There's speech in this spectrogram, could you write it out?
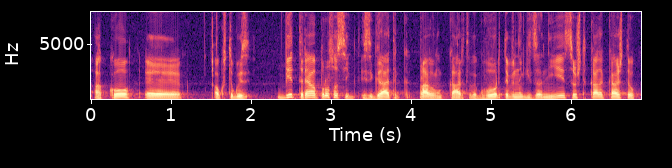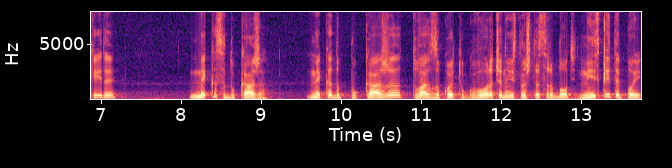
ако, е, ако сте го из... Вие трябва просто да си изиграете правилно картите, да говорите винаги за ние и също така да кажете, окей, де, нека се докажа. Нека да покажа това, за което говоря, че наистина ще сработи. Не искайте пари.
